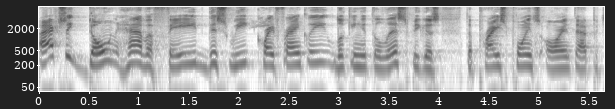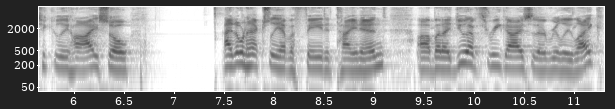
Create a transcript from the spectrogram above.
I actually don't have a fade this week, quite frankly, looking at the list because the price points aren't that particularly high. So I don't actually have a fade at tight end, uh, but I do have three guys that I really like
